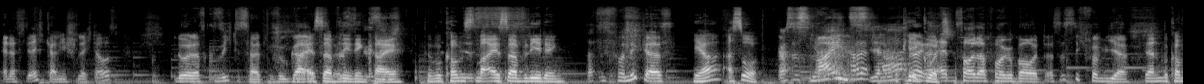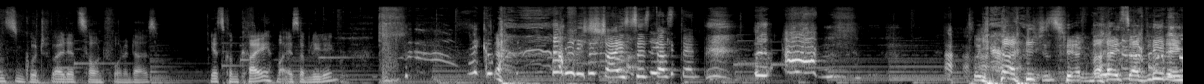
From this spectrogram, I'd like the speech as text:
Ey, das sieht echt gar nicht schlecht aus. Nur das Gesicht ist halt so geil. Meiser Bleeding, das Kai. Du bekommst ist- Meiser Bleeding. Das ist von Niklas. Ja? Ach so, Das ist Ja, meins, er- ja. Okay, Er hat gut. einen Zaun davor gebaut. Das ist nicht von mir. dann bekommst du einen Gut, weil der Zaun vorne da ist. Jetzt kommt Kai, Meiser Bleeding. Wie scheiße ist das denn? Trojanisches Pferd, Meiser Bleeding.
